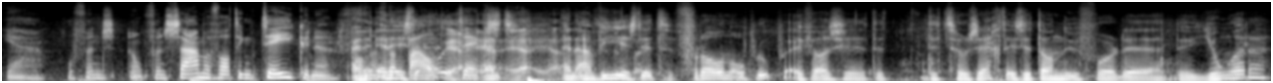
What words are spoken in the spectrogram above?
Ja, of een, of een samenvatting tekenen van En- een en is- bepaalde Oh ja, tekst. ja, ja. En aan wie is dit vooral een oproep? Even als je dit, dit zo zegt. Is het dan nu voor de, de jongeren?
